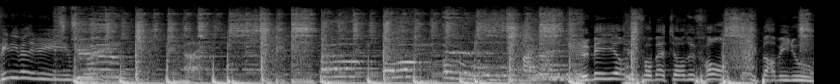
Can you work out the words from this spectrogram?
Mini Le meilleur des formateurs de France est parmi nous.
